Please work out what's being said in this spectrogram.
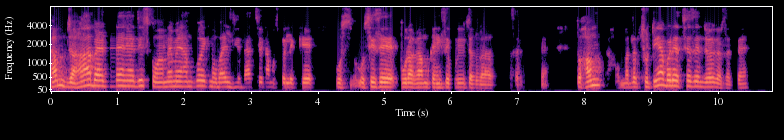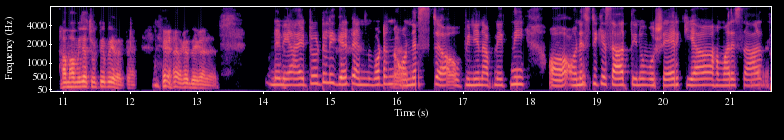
हम जहाँ बैठे हैं, जिस कोने में हमको एक मोबाइल चाहिए हम उस पर लिख के उस, उसी से पूरा काम कहीं से भी चला सकते हैं। तो हम मतलब छुट्टियाँ बड़े अच्छे से एंजॉय कर सकते हैं। हम हमेशा छुट्टी पे रहते हैं, अगर देखा जाए नहीं नहीं I totally get and what an honest opinion आपने इतनी ऑनेस्टी uh, के साथ यू नो वो शेयर किया हमारे साथ।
